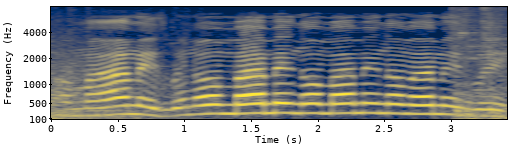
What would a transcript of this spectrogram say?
no mames, güey. No mames, no mames, no mames, güey.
